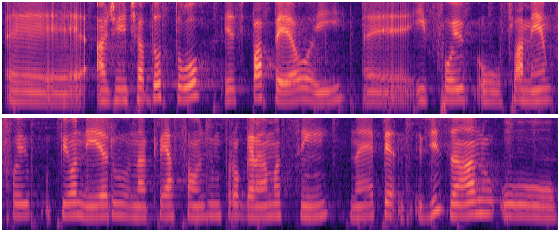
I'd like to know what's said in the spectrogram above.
É, a gente adotou esse papel aí é, e foi o Flamengo foi o pioneiro na criação de um programa assim, né, visando o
